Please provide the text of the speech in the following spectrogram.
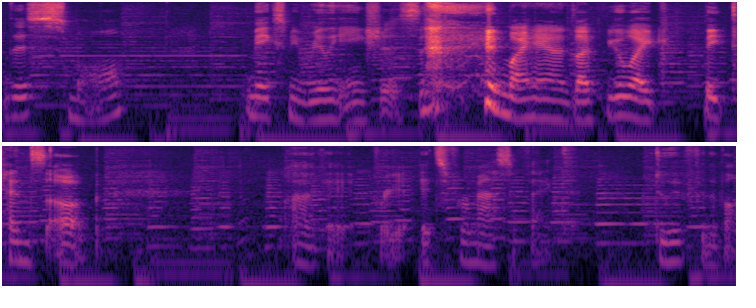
this small makes me really anxious in my hands. I feel like they tense up. Okay, forget. It's for Mass Effect. Do it for the Vine.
